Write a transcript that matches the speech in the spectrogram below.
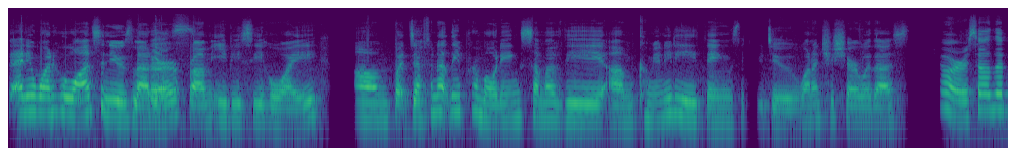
to anyone who wants a newsletter Yes. from EBC Hawaii. Um, but definitely promoting some of the um, community things that you do. Why don't you share with us? Sure. So the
